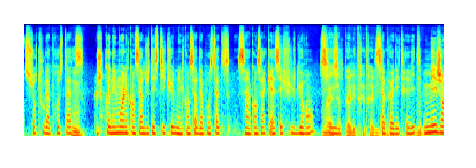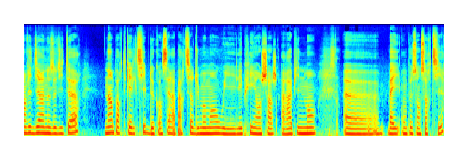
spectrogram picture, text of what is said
surtout la prostate, hmm. je connais moins le cancer du testicule, mais le cancer de la prostate, c'est un cancer qui est assez fulgurant. ça peut aller très très vite. Ça peut aller très vite. Hmm. Mais j'ai envie de dire à nos auditeurs, n'importe quel type de cancer, à partir du moment où il est pris en charge rapidement, euh, bah, on peut s'en sortir.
